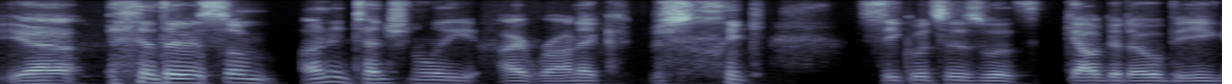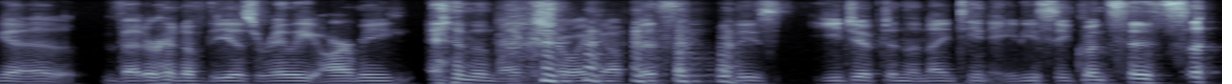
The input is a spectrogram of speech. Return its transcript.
Yeah, there's some unintentionally ironic just like sequences with Gal Gadot being a veteran of the Israeli army and then like showing up with these Egypt in the 1980 sequences.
